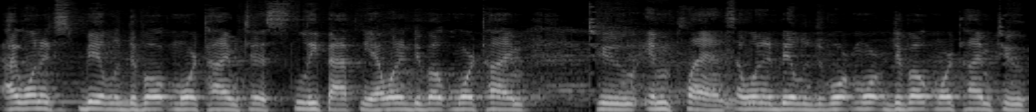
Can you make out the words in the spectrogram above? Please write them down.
I wanted to be able to devote more time to sleep apnea. I wanted to devote more time to implants. I wanted to be able to devote more devote more time to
